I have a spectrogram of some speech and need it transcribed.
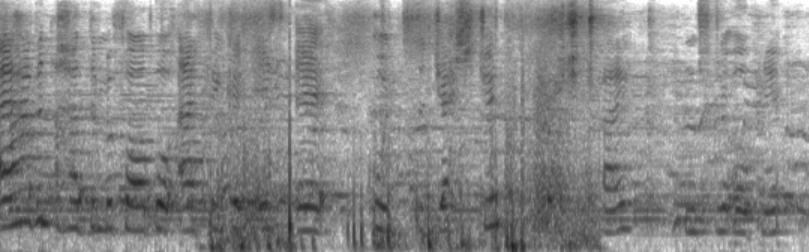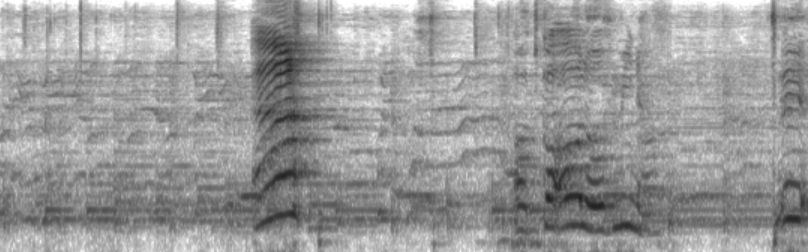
I haven't had them before, but I think it is a good suggestion. You should try. I'm just gonna open it. Ah! Oh, it's got all over me now. it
